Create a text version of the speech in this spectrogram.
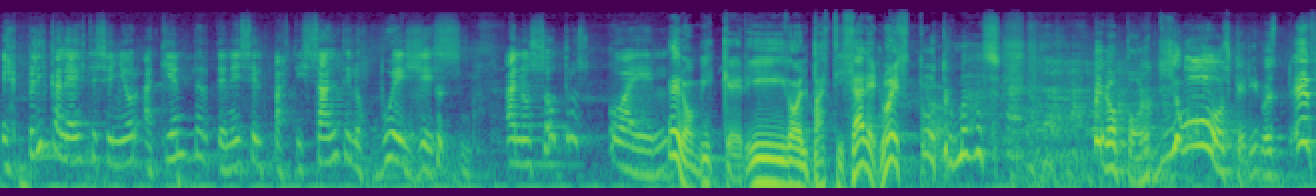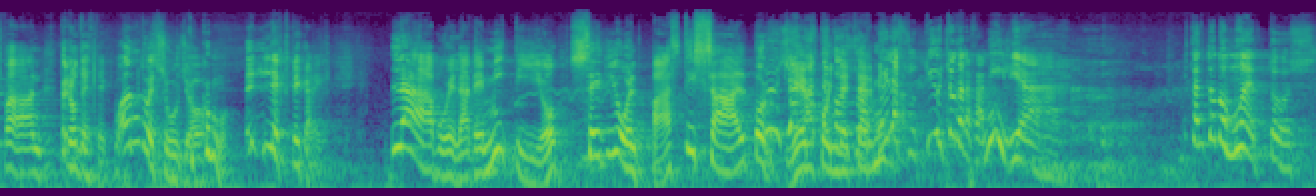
explícale a este señor a quién pertenece el pastizal de los bueyes. ¿A nosotros o a él? Pero, mi querido, el pastizal es nuestro. Otro más. Pero por Dios, querido Estefan, ¿pero desde cuándo es suyo? ¿Cómo? Eh, Le explicaré. La abuela de mi tío se dio el pastizal por Pero ya tiempo basta con su indeterminado. abuela, su tío y toda la familia. Están todos muertos.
